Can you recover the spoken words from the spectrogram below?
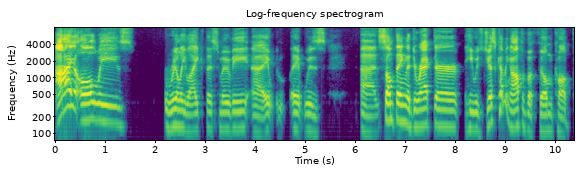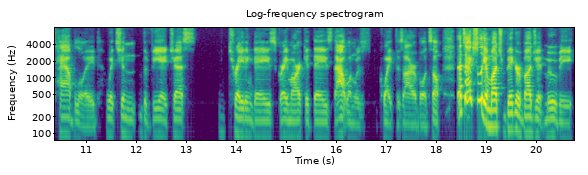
I always really liked this movie. Uh, it it was uh, something the director he was just coming off of a film called Tabloid, which in the VHS trading days, gray market days, that one was quite desirable itself. That's actually a much bigger budget movie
